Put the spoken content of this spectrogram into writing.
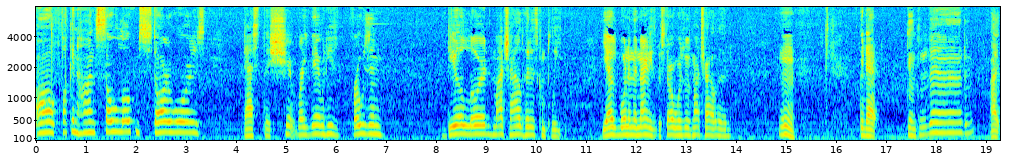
oh, fucking Han Solo from Star Wars. That's the shit right there when he's frozen. Dear Lord, my childhood is complete. Yeah, I was born in the 90s, but Star Wars was my childhood. Mmm. Good. Dun, dun, dun, dun. Alright.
